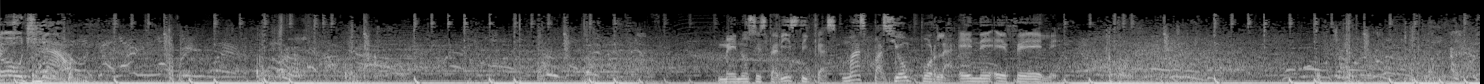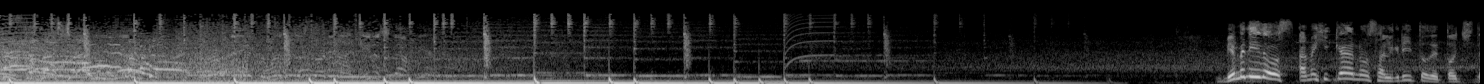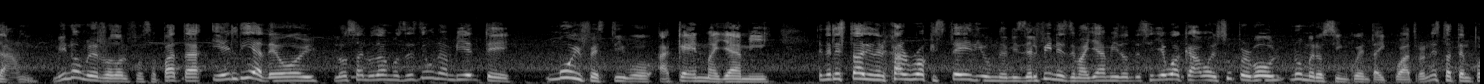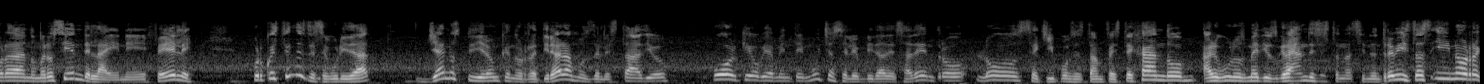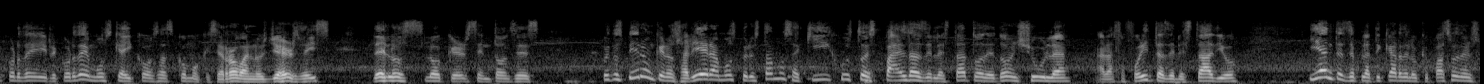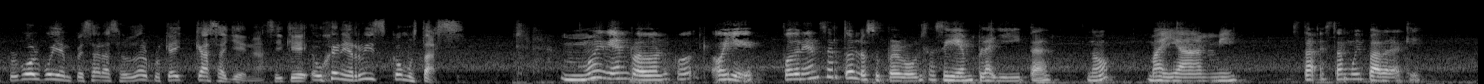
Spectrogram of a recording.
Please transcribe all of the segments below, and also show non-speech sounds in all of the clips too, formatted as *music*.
Touchdown. Menos estadísticas, más pasión por la NFL. A Mexicanos al Grito de Touchdown. Mi nombre es Rodolfo Zapata y el día de hoy los saludamos desde un ambiente muy festivo acá en Miami, en el estadio, en el Hard Rock Stadium de mis Delfines de Miami, donde se llevó a cabo el Super Bowl número 54 en esta temporada número 100 de la NFL. Por cuestiones de seguridad, ya nos pidieron que nos retiráramos del estadio porque obviamente muchas celebridades adentro, los equipos están festejando, algunos medios grandes están haciendo entrevistas y no recordé y recordemos que hay cosas como que se roban los jerseys de los lockers, entonces pues nos pidieron que nos saliéramos, pero estamos aquí justo a espaldas de la estatua de Don Shula, a las afueritas del estadio. Y antes de platicar de lo que pasó en el Super Bowl, voy a empezar a saludar porque hay casa llena. Así que, Eugenia Ruiz, ¿cómo estás? Muy bien, Rodolfo. Oye, podrían ser todos los Super Bowls así en playita, ¿no? Miami. Está, está muy padre aquí.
